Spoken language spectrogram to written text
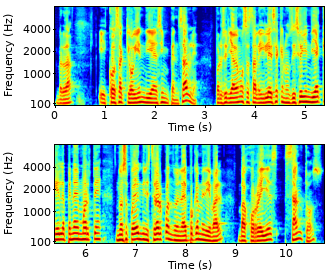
¿verdad? Y cosa que hoy en día es impensable. Por decir, ya vemos hasta la iglesia que nos dice hoy en día que la pena de muerte no se puede administrar cuando en la época medieval, bajo reyes santos,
